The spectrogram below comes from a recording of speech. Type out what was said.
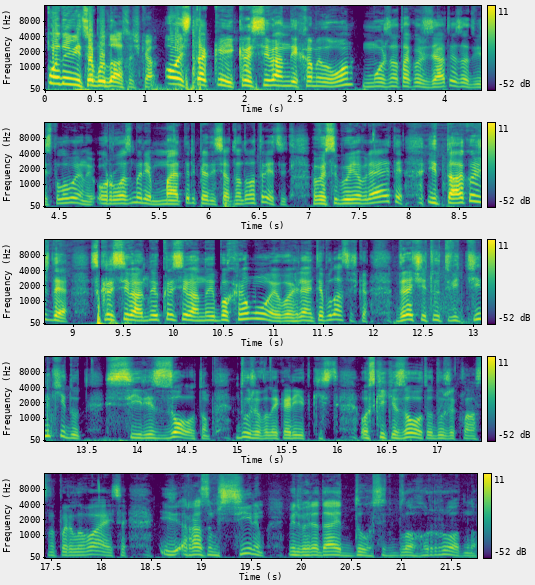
Подивіться, будь ласка, ось такий красивенний хамелеон можна також взяти за дві з половиною у розмірі 1,50 на 2,30. Ви собі уявляєте? І також йде з красивенною красивенною бахромою. Ви гляньте, будь ласка. До речі, тут відтінки йдуть сірі з золотом. Дуже велика рідкість, оскільки золото дуже класно переливається. І разом з сірим він виглядає досить благородно.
